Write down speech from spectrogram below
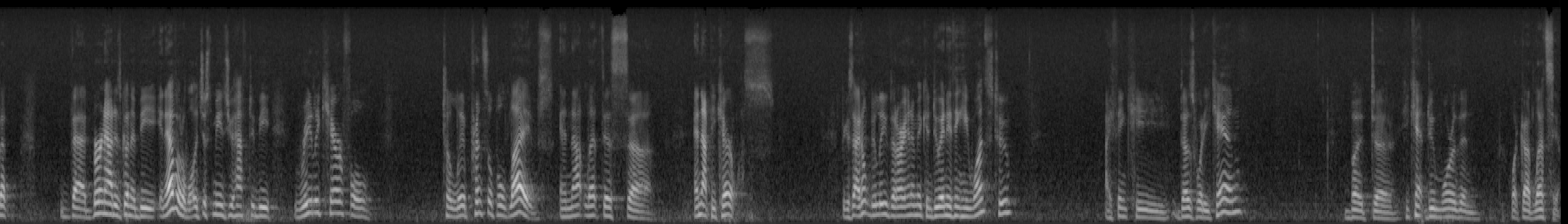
that, that, burnout is going to be inevitable. It just means you have to be really careful to live principled lives and not let this, uh, and not be careless. Because I don't believe that our enemy can do anything he wants to. I think he does what he can, but uh, he can't do more than what God lets him.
